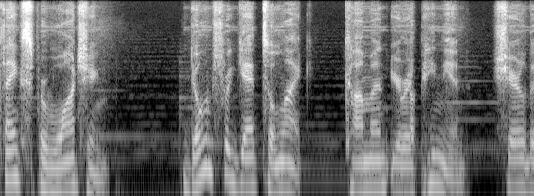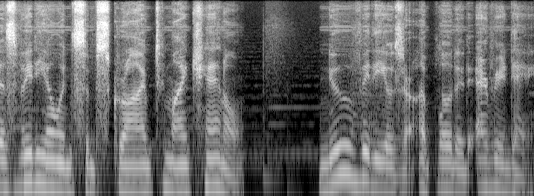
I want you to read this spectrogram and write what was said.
Thanks for watching. Don't forget to like, comment your opinion, share this video and subscribe to my channel. New videos are uploaded every day.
